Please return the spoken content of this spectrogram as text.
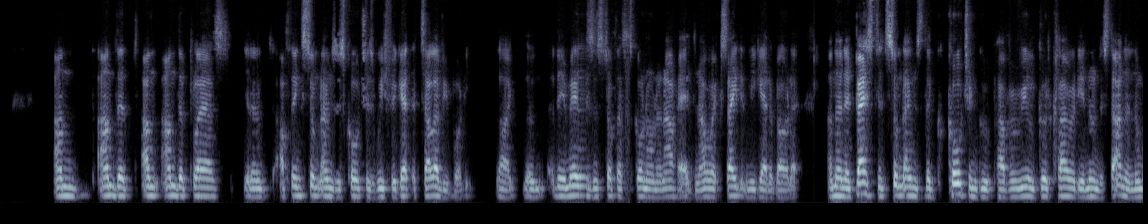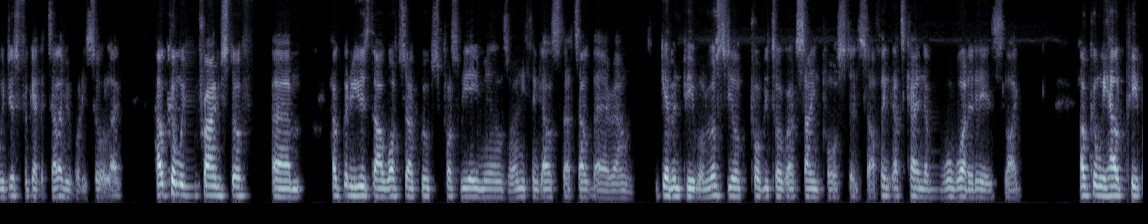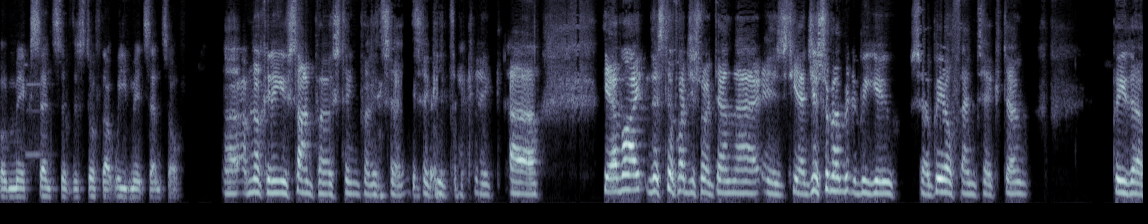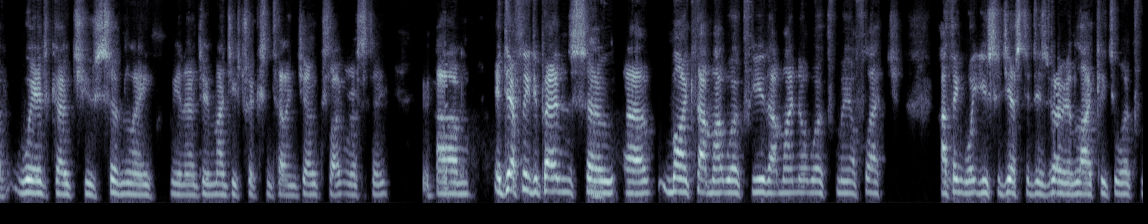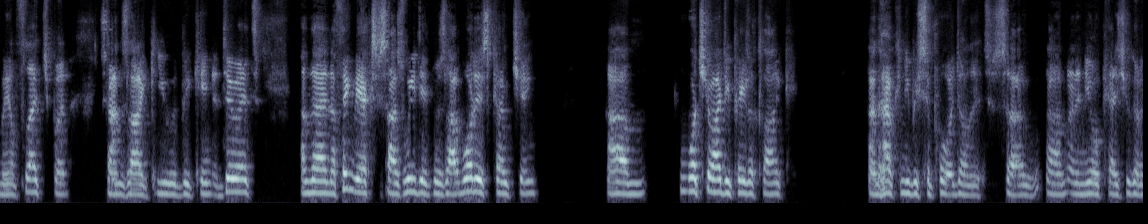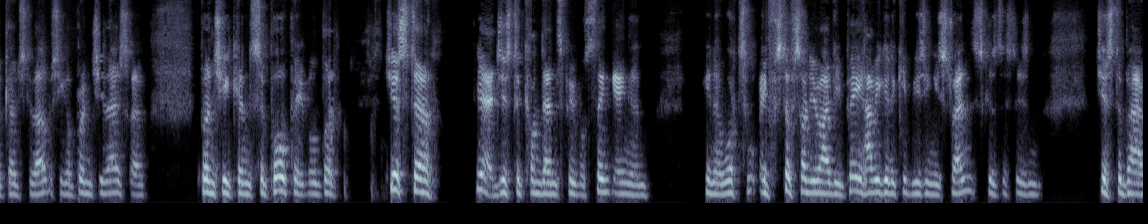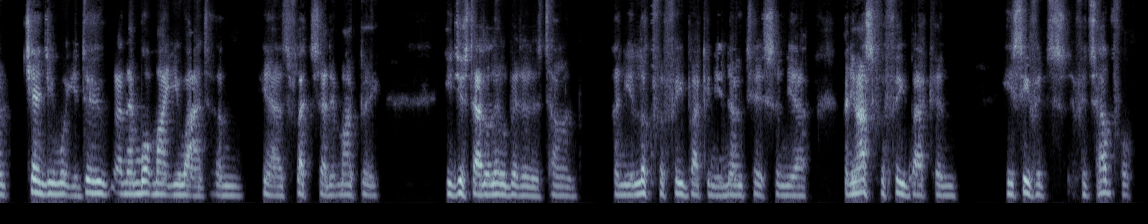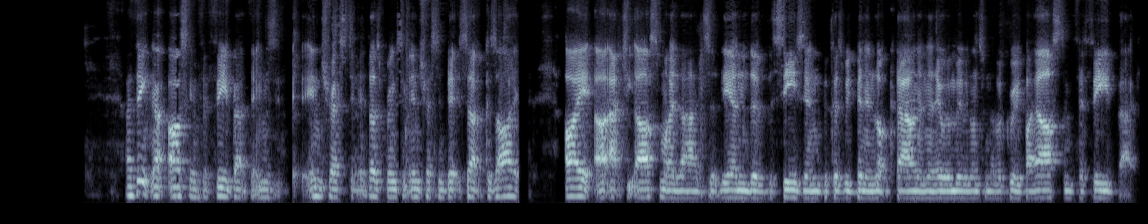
and and the and, and the players. You know, I think sometimes as coaches we forget to tell everybody like the, the amazing stuff that's going on in our head and how excited we get about it. And then at best, it's sometimes the coaching group have a real good clarity and understanding, and we just forget to tell everybody. So, like, how can we prime stuff? Um, how can we use our WhatsApp groups, possibly emails or anything else that's out there around giving people? Rusty will probably talk about signposting. So I think that's kind of what it is. Like, how can we help people make sense of the stuff that we've made sense of? Uh, I'm not going to use signposting, but it's a it's a good technique. Uh, yeah, my the stuff I just wrote down there is yeah, just remember to be you. So be authentic. Don't be the weird coach who suddenly you know doing magic tricks and telling jokes like Rusty. Um, it definitely depends. So, uh, Mike, that might work for you. That might not work for me or Fletch. I think what you suggested is very unlikely to work for me on Fletch, but sounds like you would be keen to do it. And then I think the exercise we did was like, what is coaching? Um, what's your IDP look like? And how can you be supported on it? So, um, and in your case, you've got a coach development, so you've got Brunchy there, so Brunchy can support people. But just to, yeah, just to condense people's thinking and, you know, what's if stuff's on your IDP, how are you going to keep using your strengths? Because this isn't just about changing what you do, and then what might you add? And yeah, as Fletch said, it might be you just add a little bit at a time and you look for feedback and you notice and you and you ask for feedback and you see if it's if it's helpful. I think that asking for feedback things interesting. It does bring some interesting bits up because I I uh, actually asked my lads at the end of the season because we'd been in lockdown and they were moving on to another group. I asked them for feedback,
